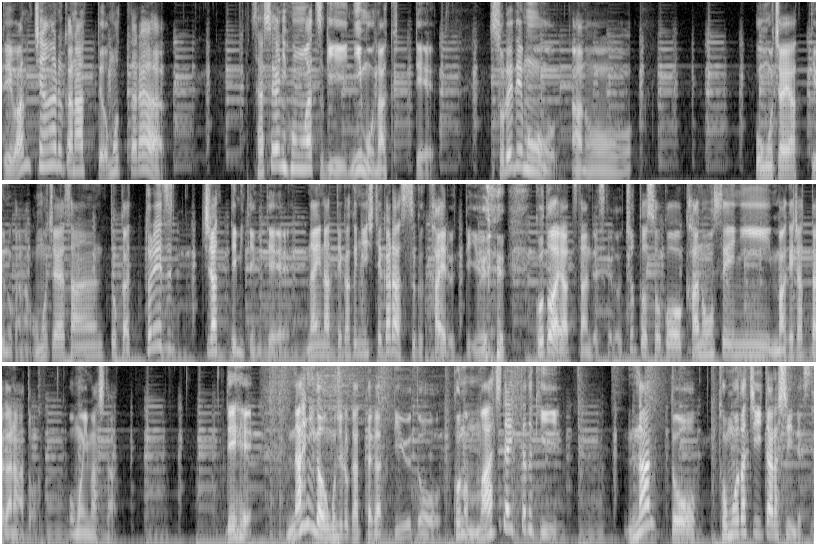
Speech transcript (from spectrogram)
てワンチャンあるかなって思ったらさすがに本厚木にもなくってそれでもあのー、おもちゃ屋っていうのかな？おもちゃ屋さんとかとりあえずちらって見てみてないなって確認してからすぐ帰るっていう ことはやってたんですけどちょっとそこ可能性に負けちゃったかなと思いました。で何が面白かったかっていうとこの町田行った時なんと友達いたらしいんです。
